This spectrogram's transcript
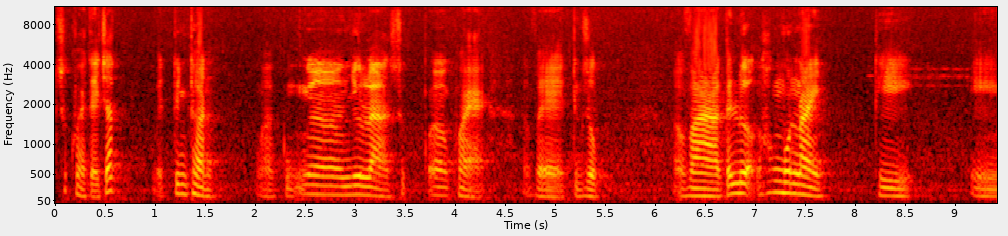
sức khỏe thể chất, về tinh thần và cũng ờ, như là sức khỏe về tình dục và cái lượng hormone này thì, thì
